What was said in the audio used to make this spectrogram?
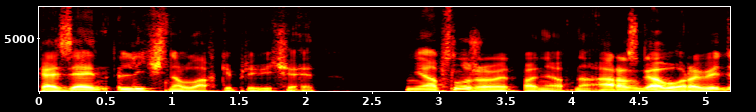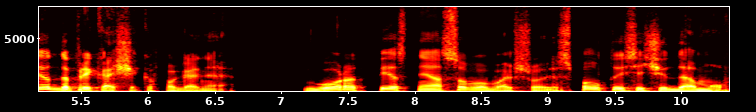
Хозяин лично в лавке привечает. Не обслуживает, понятно, а разговоры ведет, да приказчиков погоняет. Город Пест не особо большой, с полтысячи домов.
